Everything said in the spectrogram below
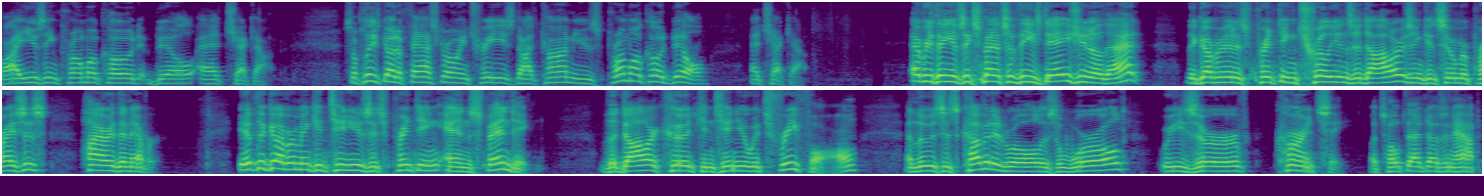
by using promo code BILL at checkout. So please go to fastgrowingtrees.com, use promo code BILL at checkout. Everything is expensive these days, you know that. The government is printing trillions of dollars and consumer prices higher than ever. If the government continues its printing and spending, the dollar could continue its free fall and lose its coveted role as the world reserve currency. Let's hope that doesn't happen.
